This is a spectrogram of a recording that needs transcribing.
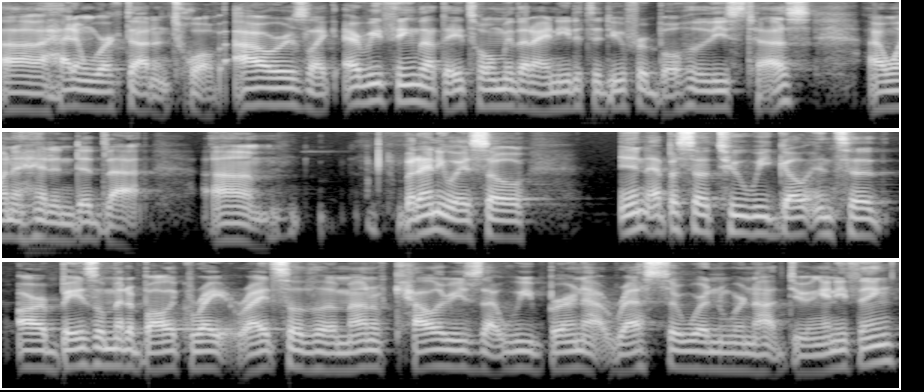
Uh, I hadn't worked out in twelve hours. Like everything that they told me that I needed to do for both of these tests, I went ahead and did that. Um, but anyway, so in episode two, we go into our basal metabolic rate, right? So the amount of calories that we burn at rest or when we're not doing anything.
